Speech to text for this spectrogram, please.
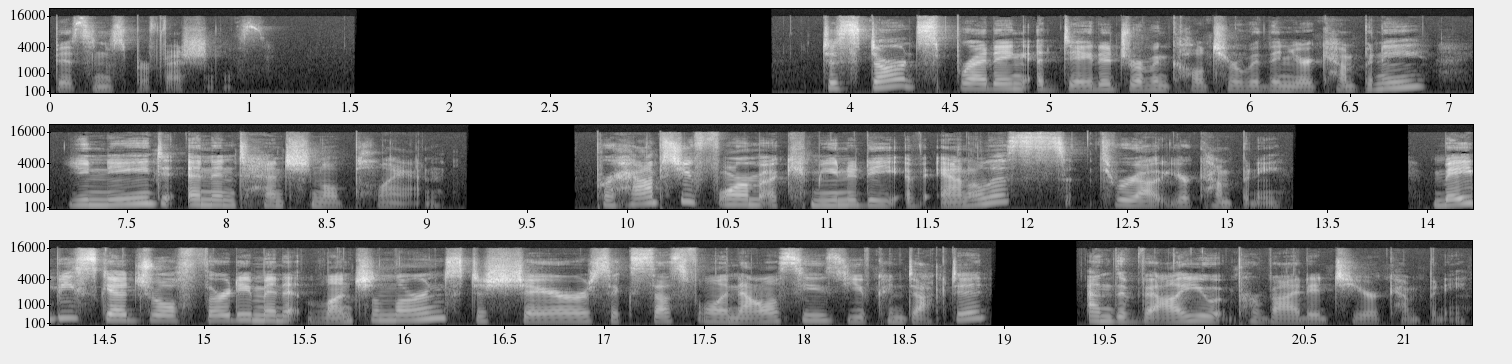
business professionals. To start spreading a data-driven culture within your company, you need an intentional plan. Perhaps you form a community of analysts throughout your company. Maybe schedule 30-minute lunch and learns to share successful analyses you've conducted and the value it provided to your company.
